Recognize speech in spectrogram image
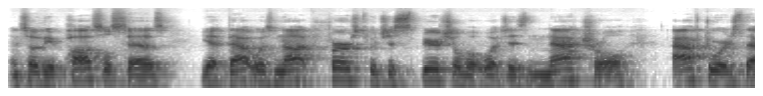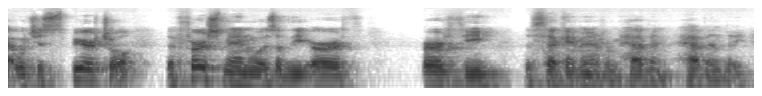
And so the apostle says, Yet that was not first which is spiritual, but what is natural, afterwards that which is spiritual. The first man was of the earth, earthy, the second man from heaven, heavenly.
